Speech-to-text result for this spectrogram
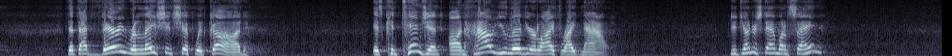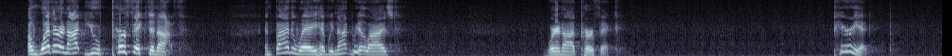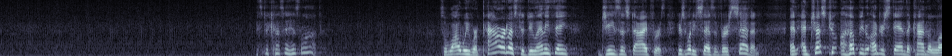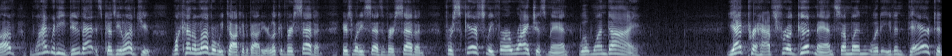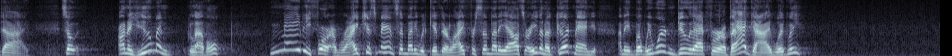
that that very relationship with God is contingent on how you live your life right now? Did you understand what I'm saying? On whether or not you're perfect enough. And by the way, have we not realized we're not perfect? Period. It's because of his love. So while we were powerless to do anything, Jesus died for us. Here's what he says in verse 7 and, and just to help you to understand the kind of love, why would he do that? It's because he loved you. What kind of love are we talking about here? Look at verse 7. Here's what he says in verse 7 For scarcely for a righteous man will one die. Yet perhaps for a good man, someone would even dare to die. So, on a human level, maybe for a righteous man, somebody would give their life for somebody else, or even a good man. I mean, but we wouldn't do that for a bad guy, would we?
